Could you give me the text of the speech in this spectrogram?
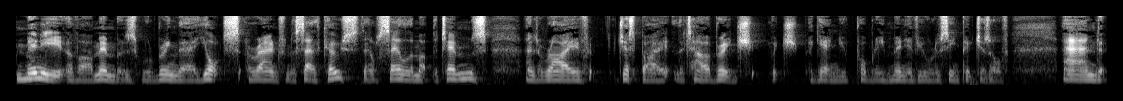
many of our members will bring their yachts around from the south coast. They'll sail them up the Thames and arrive just by the Tower Bridge, which again you probably many of you will have seen pictures of. And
